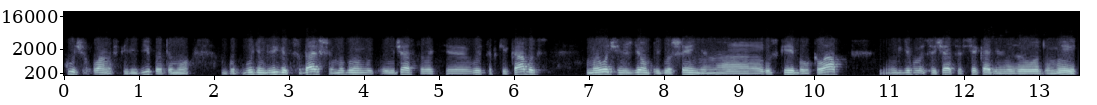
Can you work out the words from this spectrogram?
куча планов впереди, поэтому будем двигаться дальше. Мы будем участвовать э, в выставке Кабекс. Мы очень ждем приглашения на Ruscable Club, где будут встречаться все кабельные заводы. Мы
